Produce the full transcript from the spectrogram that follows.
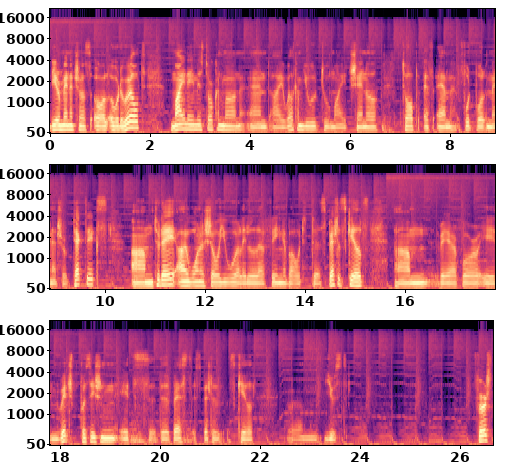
dear managers all over the world. My name is Torcanmon and I welcome you to my channel Top FM Football Manager Tactics. Um, today I want to show you a little uh, thing about the special skills, um, therefore in which position it's the best special skill um, used. First,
